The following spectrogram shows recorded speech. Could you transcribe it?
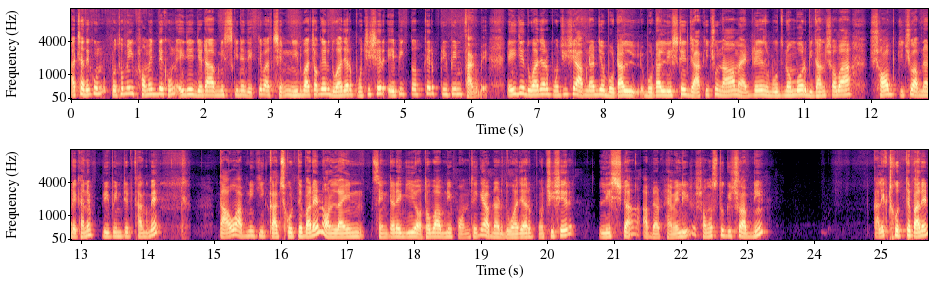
আচ্ছা দেখুন, প্রথমেই ফর্মের দেখুন, এই যে যেটা আপনি স্ক্রিনে দেখতে পাচ্ছেন, নির্বাচকের দু হাজার পঁচিশের এপিক তথ্যের প্রিপ্রিন্ট থাকবে। এই যে দু হাজার পঁচিশে আপনার যে ভোটার ভোটার লিস্টে যা কিছু নাম অ্যাড্রেস বুথ নম্বর বিধানসভা, সব কিছু আপনার এখানে প্রিপ্রিন্টেড থাকবে। তাও আপনি কি কাজ করতে পারেন অনলাইন সেন্টারে গিয়ে অথবা আপনি ফোন থেকে আপনার দু হাজার পঁচিশের লিস্টটা আপনার ফ্যামিলির সমস্ত কিছু আপনি কালেক্ট করতে পারেন।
